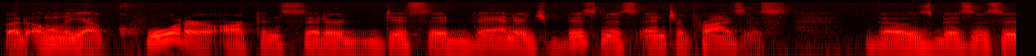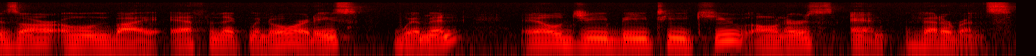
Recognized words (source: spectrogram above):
but only a quarter are considered disadvantaged business enterprises. Those businesses are owned by ethnic minorities, women, LGBTQ owners, and veterans.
